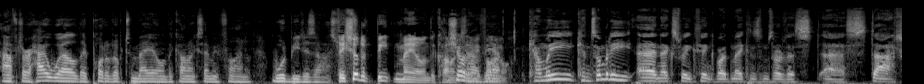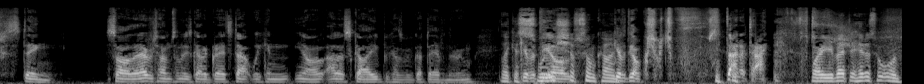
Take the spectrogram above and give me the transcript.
after how well they put it up to Mayo in the Connacht semi final, would be disastrous. They should have beaten Mayo in the Connacht Should semi final. Can we? Can somebody uh, next week think about making some sort of a st- uh, stat sting? So that every time somebody's got a great stat, we can, you know, Alice Sky because we've got Dave in the room, Like a give it the swoosh old- of some kind. Give it the old stat attack. Where are you about to hit us with one?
